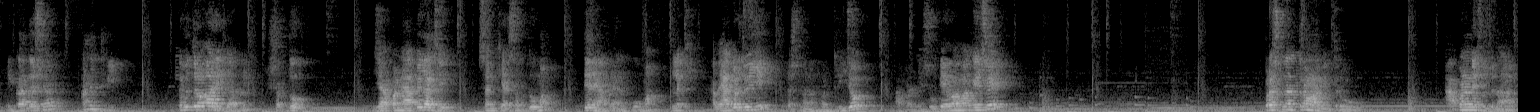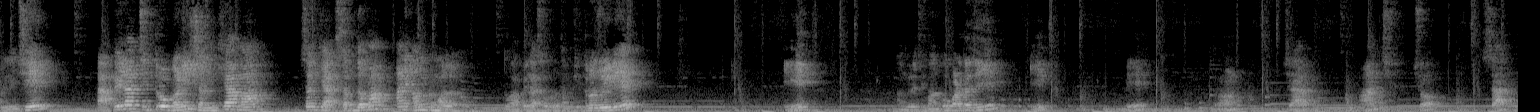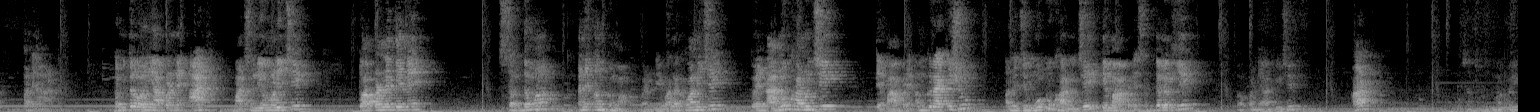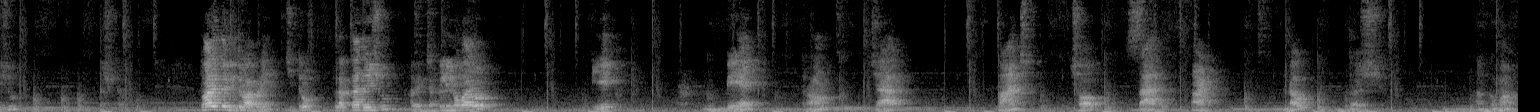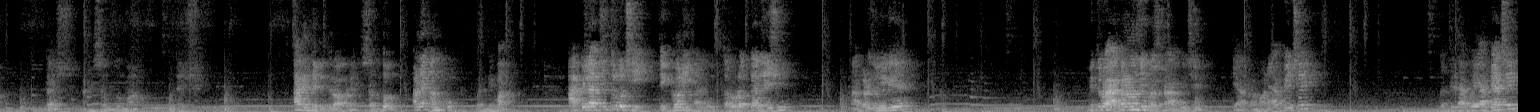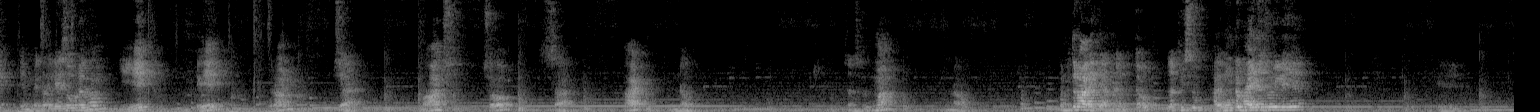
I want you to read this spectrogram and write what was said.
એકાદશ અને દ્વિ. તો મિત્રો આ રીતે આપણે શબ્દો જે આપણને આપેલા છે, સંખ્યા શબ્દોમાં, તેને આપણે અંકોમાં લખીએ. હવે આગળ જોઈએ, પ્રશ્ન નંબર ત્રીજો. આપણને શું કહેવા માંગે છે? પ્રશ્ન ત્રણ મિત્રો. આપણને સૂચના આપેલી છે. આપેલા ચિત્રો ઘણી સંખ્યામાં, સંખ્યા શબ્દમાં અને અંકમાં લખો. તો આપેલા સૌપ્રથમ ચિત્રો જોઈ લઈએ. એક અંગ્રેજીમાં અંકો પાડતા જઈએ. એક, બે, ત્રણ, ચાર, પાંચ, છ, સાત અને આઠ. તો મિત્રો, અહીં આપણને આઠ માછલીઓ મળી છે. તો આપણને તેને શબ્દમાં અને અંકમાં બંનેમાં લખવાની છે. તો એ નાનું ખાનું છે, તેમાં આપણે અંક રાખીશું અને જે મોટું ખાનું છે, તેમાં આપણે શબ્દ લખીએ. તો આપણને આપ્યું છે 8 સંસ્કૃતમાં કહીશું તો આ રીતે મિત્રો આપણે ચિત્રો લખતા જઈશું. હવે ચકલીનો વારો. 1 2 3 4 5 6 7 8 9 10 અંકમાં 10 શબ્દોમાં 10 આ રીતે મિત્રો આપણે શબ્દો અને અંકો બંનેમાં આપેલા ચિત્રો છે તે ગણી અને ઉત્તરો લખતા જઈશું. આગળ જોઈ લઈએ. મિત્રો આગળનો જે પ્રશ્ન આપ્યો છે તે આ પ્રમાણે આપ્યો છે. ગતિડાભાઈ આપ્યા છે. તેમને કરી લેશો પ્રથમ. 1 2 3 4 5 6 7 8 9 સંસ્કૃતમાં 9 તો મિત્રો, આ રીતે આપણે ઉત્તરો લખીશું. હવે મોટો ભાઈને જોઈ લઈએ. 1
